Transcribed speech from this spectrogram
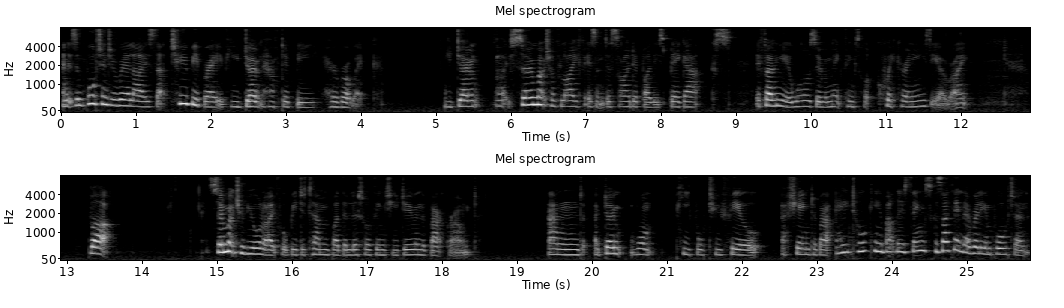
And it's important to realize that to be brave, you don't have to be heroic. You don't, like, so much of life isn't decided by these big acts. If only it was, it would make things a lot quicker and easier, right? But so much of your life will be determined by the little things you do in the background. And I don't want people to feel ashamed about a talking about those things because I think they're really important.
